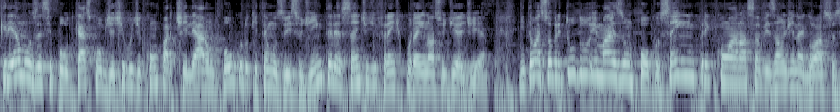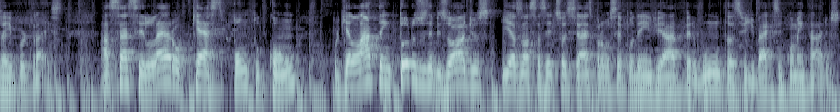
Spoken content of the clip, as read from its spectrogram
Criamos esse podcast com o objetivo de compartilhar um pouco do que temos visto de interessante e diferente por aí em nosso dia a dia. Então é sobre tudo e mais um pouco, sempre com a nossa visão de negócios aí por trás. Acesse lerocast.com porque lá tem todos os episódios e as nossas redes sociais para você poder enviar perguntas, feedbacks e comentários.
